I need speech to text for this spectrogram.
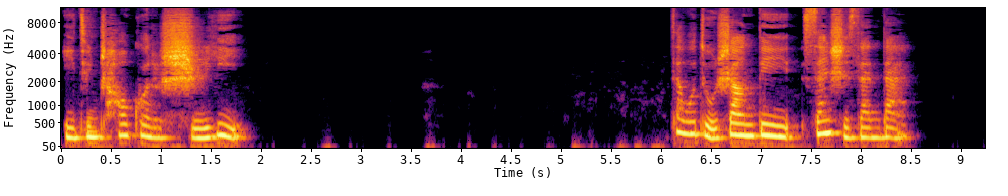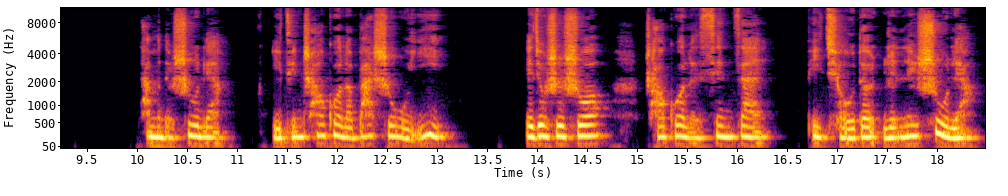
已经超过了十亿。在我祖上第三十三代，他们的数量已经超过了八十五亿，也就是说，超过了现在地球的人类数量。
